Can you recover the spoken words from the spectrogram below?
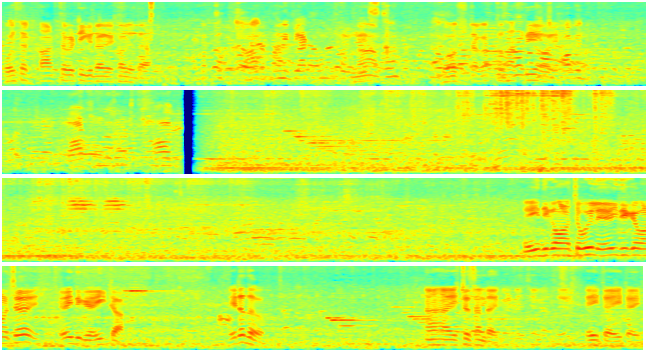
পয়সা কাটতে হবে টিকিট আগে খাওয়া দশ টাকার তো থাকতেই হবে হবে প্ল্যাটফর্মে থাক এই দিকে মনে হচ্ছে বুঝলি? এই দিকে মনে হচ্ছে, এই দিকে এইটা। এইটা তো? হ্যাঁ হ্যাঁ স্টেশনটাই। এইটা এইটাই।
